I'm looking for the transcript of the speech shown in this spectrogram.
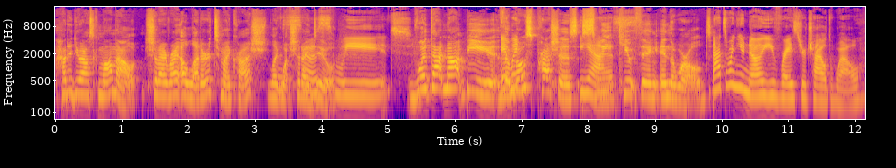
how did you ask mom out? Should I write a letter to my crush? Like what should I do?" Sweet. Would that not be the would- most precious, Yes. sweet, cute thing in the world? That's when you know you've raised your child well.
